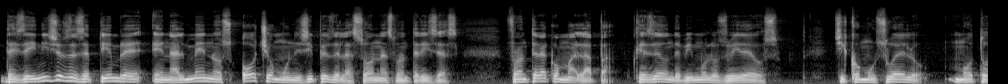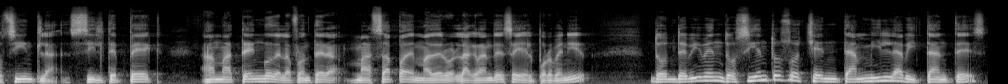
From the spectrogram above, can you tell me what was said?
Desde inicios de septiembre, en al menos ocho municipios de las zonas fronterizas, frontera con Malapa, que es de donde vimos los videos, Chicomuzuelo, Motocintla, Siltepec, Amatengo de la frontera, Mazapa de Madero, La Grandeza y El Porvenir, donde viven 280 mil habitantes,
